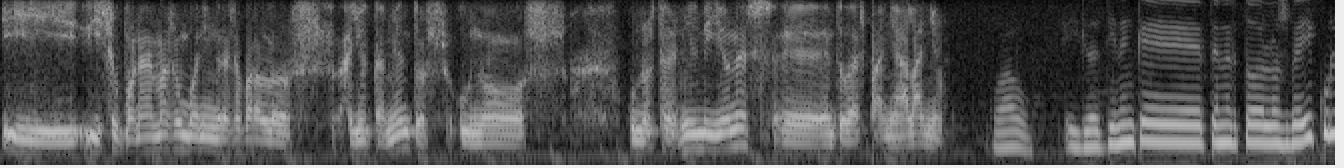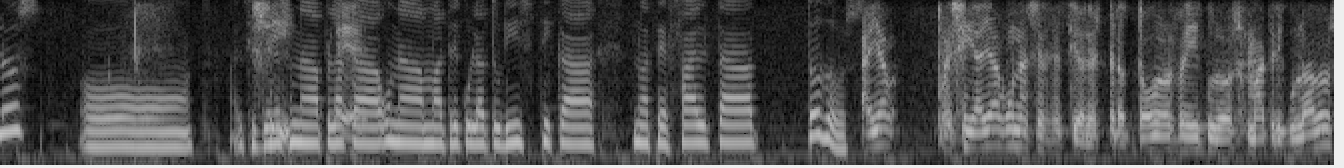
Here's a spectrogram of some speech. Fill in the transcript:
y, supone además un buen ingreso para los ayuntamientos, unos, unos 3.000 millones eh, en toda España al año. Wow. ¿Y lo tienen que tener todos los vehículos? ¿O si tienes una placa, eh, una matrícula turística, no hace falta? ¿Todos? Pues sí, hay algunas excepciones, pero todos los vehículos matriculados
